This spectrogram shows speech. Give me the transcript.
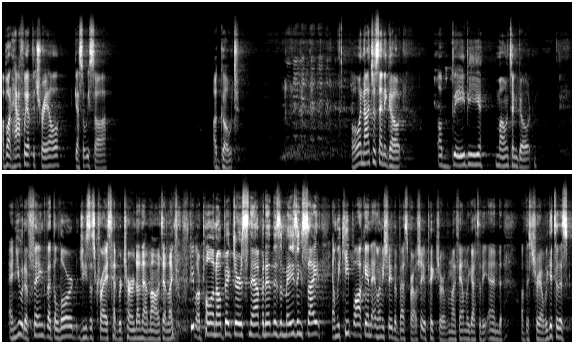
about halfway up the trail, guess what we saw? A goat. oh, and not just any goat, a baby mountain goat. And you would have think that the Lord Jesus Christ had returned on that mountain. Like people are pulling out pictures, snapping it, this amazing sight. And we keep walking. And let me show you the best part. I'll show you a picture of when my family got to the end of this trail. We get to this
